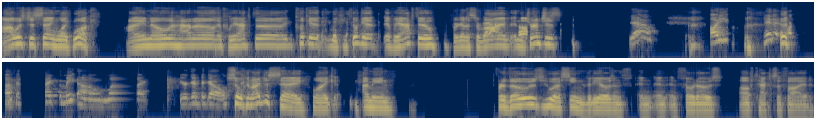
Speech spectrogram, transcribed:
I was just saying, like, look, I know how to. If we have to cook it, we can cook it. If we have to, if we're gonna survive in the trenches. Yeah. All you hit it hard enough and take the meat home. Like you're good to go. So can I just say, like, I mean, for those who have seen videos and and and, and photos of Texafied,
